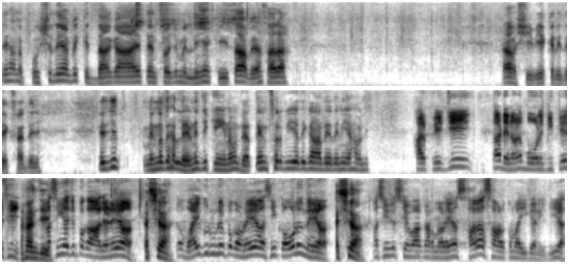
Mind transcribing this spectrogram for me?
ਤੇ ਹੁਣ ਪੁੱਛਦੇ ਆ ਵੀ ਕਿੱਦਾਂ ਗਾਂ ਇਹ 300 ਚ ਮਿਲਣੀ ਹੈ ਕੀ ਹਿਸਾਬ ਆ ਸਾਰਾ? ਆ ਵਸ਼ੀ ਵੀ ਇੱਕ ਵਾਰੀ ਦੇਖ ਸਕਦੇ ਜੀ। ਵੀਰ ਜੀ, ਮੈਨੂੰ ਤੇ ਹੱਲੇ ਵੀ ਨਹੀਂ ਯਕੀਨ ਹੁੰਦਿਆ 300 ਰੁਪਏ ਦੀ ਗਾਂ ਦੇ ਦੇਣੀ ਆ ਹੌਲੀ। ਹਰਪ੍ਰੀਤ ਜੀ ਤੁਹਾਡੇ ਨਾਲ ਬੋਲ ਕੀਤੇ ਸੀ। ਹਾਂਜੀ। ਅਸੀਂ ਅੱਜ ਪਕਾ ਦੇਣੇ ਆ। ਅੱਛਾ। ਤੇ ਵਾਹਿਗੁਰੂ ਨੇ ਪਕਾਉਣੇ ਆ ਅਸੀਂ ਕੌਣ ਹੁੰਨੇ ਆ? ਅੱਛਾ। ਅਸੀਂ ਤੇ ਸੇਵਾ ਕਰਨ ਵਾਲੇ ਆ ਸਾਰਾ ਸਾਲ ਕਮਾਈ ਕਰੀਦੀ ਆ।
